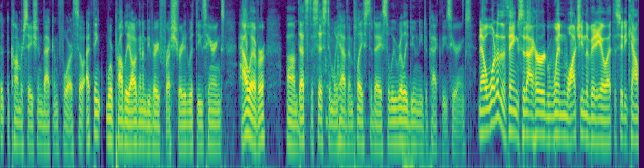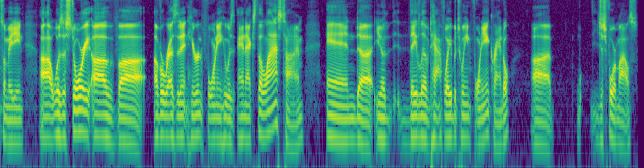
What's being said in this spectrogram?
a conversation back and forth. So I think we're probably all going to be very frustrated with these hearings. However, Um, that's the system we have in place today. So we really do need to pack these hearings. Now, one of the things that I heard when watching the video at the city council meeting uh, was a story of uh, of a resident here in Forney who was annexed the last time, and uh, you know they lived halfway between Forney and Crandall, uh, just four miles,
